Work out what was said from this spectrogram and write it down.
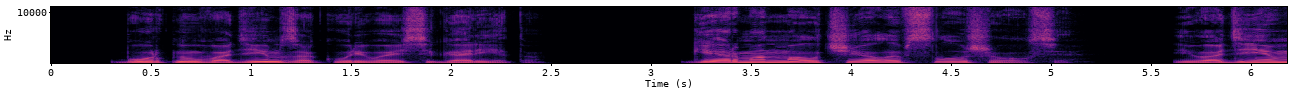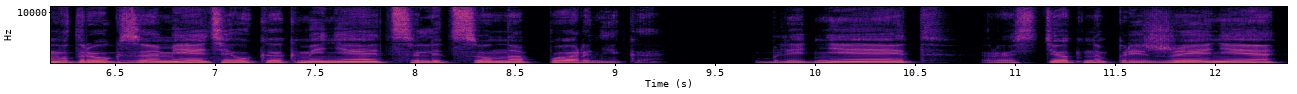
— буркнул Вадим, закуривая сигарету. Герман молчал и вслушивался. И Вадим вдруг заметил, как меняется лицо напарника. Бледнеет, растет напряжение,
